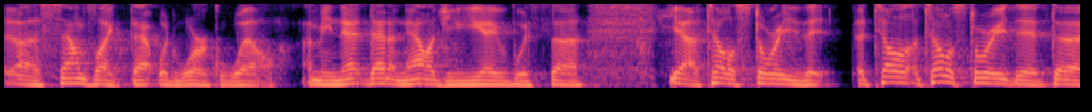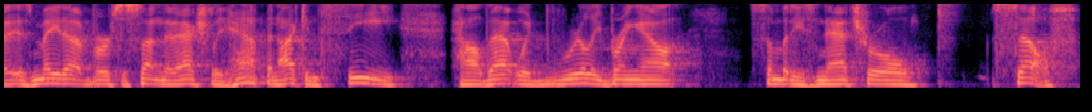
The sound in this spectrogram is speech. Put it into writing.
uh, sounds like that would work well. I mean that that analogy you gave with, uh, yeah, tell a story that uh, tell tell a story that uh, is made up versus something that actually happened. I can see how that would really bring out somebody's natural self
